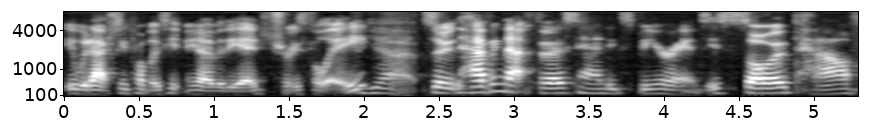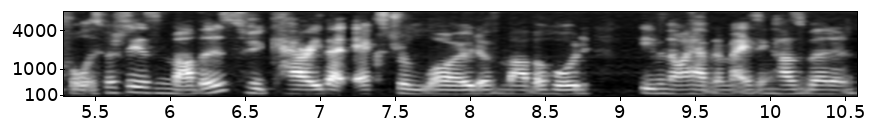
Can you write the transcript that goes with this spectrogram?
it would actually probably tip me over the edge, truthfully. Yeah. So having that firsthand experience is so powerful, especially as mothers who carry that extra load of motherhood. Even though I have an amazing husband and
